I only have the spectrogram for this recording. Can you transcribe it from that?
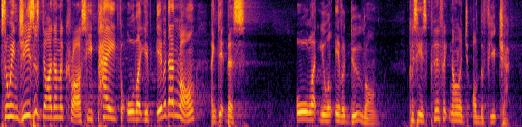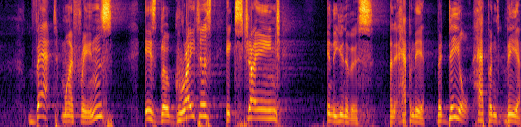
So when Jesus died on the cross, he paid for all that you've ever done wrong, and get this, all that you will ever do wrong, because he has perfect knowledge of the future. That, my friends, is the greatest exchange in the universe. And it happened there. The deal happened there.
